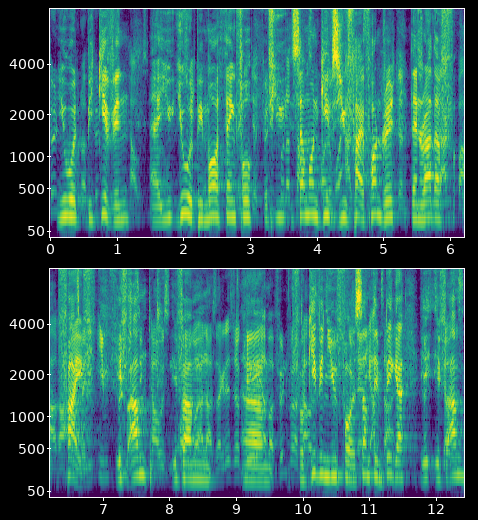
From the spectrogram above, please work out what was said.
mehr dankbar, als wenn dir 5 you would be given, uh, you, you would be more thankful if you, someone gives you 500 dann than rather five. If I'm, if I'm um, forgiving you for something bigger, if I'm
